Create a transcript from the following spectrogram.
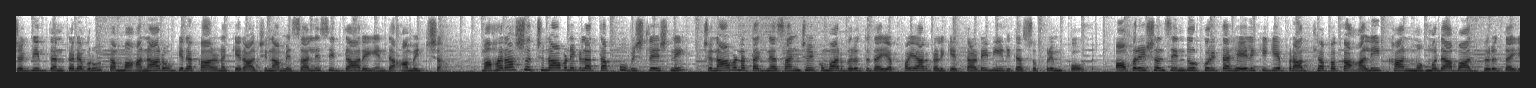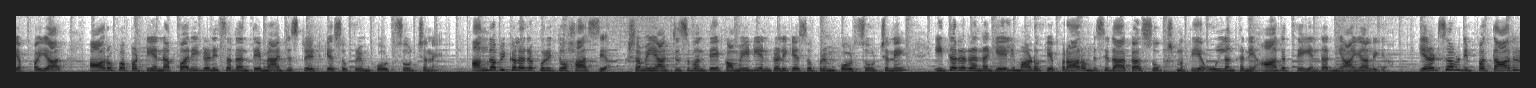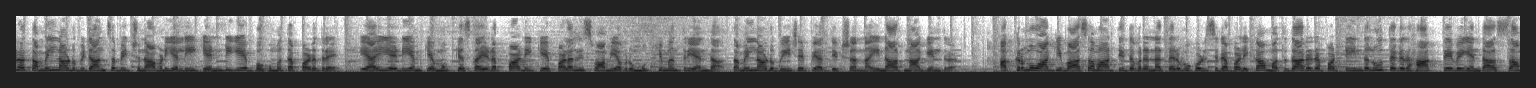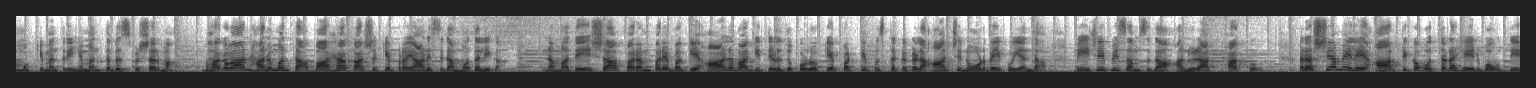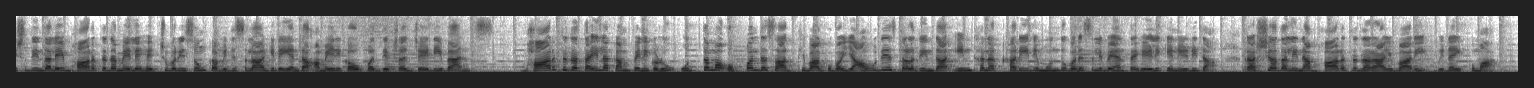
ಜಗದೀಪ್ ಧನ್ಕರ್ ಅವರು ತಮ್ಮ ಅನಾರೋಗ್ಯದ ಕಾರಣಕ್ಕೆ ರಾಜೀನಾಮೆ ಸಲ್ಲಿಸಿದ್ದಾರೆ ಎಂದ ಅಮಿತ್ ಶಾ. ಮಹಾರಾಷ್ಟ್ರ ಚುನಾವಣೆಗಳ ತಪ್ಪು ವಿಶ್ಲೇಷಣೆ, ಚುನಾವಣಾ ತಜ್ಞ ಸಂಜಯ್ ಕುಮಾರ್ ವಿರುದ್ಧದ ಎಫ್ಐಆರ್ಗಳಿಗೆ ತಡೆ ನೀಡಿದ ಸುಪ್ರೀಂ ಕೋರ್ಟ್. ಆಪರೇಷನ್ ಸಿಂಧೂರ್ ಕುರಿತ ಹೇಳಿಕೆಗೆ ಪ್ರಾಧ್ಯಾಪಕ ಅಲಿ ಖಾನ್ ಮೊಹಮ್ಮದಾಬಾದ್ ವಿರುದ್ಧ ಎಫ್ಐಆರ್, ಆರೋಪ ಪಟ್ಟಿಯನ್ನ ಪರಿಗಣಿಸದಂತೆ ಮ್ಯಾಜಿಸ್ಟ್ರೇಟ್ಗೆ ಸುಪ್ರೀಂ ಕೋರ್ಟ್ ಸೂಚನೆ. ಅಂಗವಿಕಲರ ಕುರಿತು ಹಾಸ್ಯ ಕ್ಷಮೆಯಾಚಿಸುವಂತೆ ಕಾಮಿಡಿಯನ್ಗಳಿಗೆ ಸುಪ್ರೀಂ ಕೋರ್ಟ್ ಸೂಚನೆ. ಇತರರನ್ನ ಗೇಲಿ ಮಾಡೋಕೆ ಪ್ರಾರಂಭಿಸಿದಾಗ ಸೂಕ್ಷ್ಮತೆಯ ಉಲ್ಲಂಘನೆ ಆಗತ್ತೆ ಎಂದ ನ್ಯಾಯಾಲಯ. ಎರಡ್ ಸಾವಿರದ ಇಪ್ಪತ್ತಾರರ ತಮಿಳುನಾಡು ವಿಧಾನಸಭೆ ಚುನಾವಣೆಯಲ್ಲಿ ಎನ್ಡಿಎ ಬಹುಮತ ಪಡೆದರೆ ಎಐಎಡಿಎಂಕೆ ಮುಖ್ಯಸ್ಥ ಎಡಪ್ಪಾಡಿ ಕೆ ಪಳನಿಸ್ವಾಮಿ ಅವರು ಮುಖ್ಯಮಂತ್ರಿ ಎಂದ ತಮಿಳುನಾಡು ಬಿಜೆಪಿ ಅಧ್ಯಕ್ಷ ನೈನಾರ್ ನಾಗೇಂದ್ರನ್. ಅಕ್ರಮವಾಗಿ ವಾಸ ಮಾಡ್ತಿದ್ದವರನ್ನ ತೆರವುಗೊಳಿಸಿದ ಬಳಿಕ ಮತದಾರರ ಪಟ್ಟಿಯಿಂದಲೂ ತೆಗೆದು ಹಾಕ್ತೇವೆ ಎಂದ ಅಸ್ಸಾಂ ಮುಖ್ಯಮಂತ್ರಿ ಹಿಮಂತ ಬಿಸ್ವ ಶರ್ಮಾ. ಭಗವಾನ್ ಹನುಮಂತ ಬಾಹ್ಯಾಕಾಶಕ್ಕೆ ಪ್ರಯಾಣಿಸಿದ ಮೊದಲಿಗ. ನಮ್ಮ ದೇಶ ಪರಂಪರೆ ಬಗ್ಗೆ ಆಳವಾಗಿ ತಿಳಿದುಕೊಳ್ಳೋಕೆ ಪಠ್ಯಪುಸ್ತಕಗಳ ಆಚೆ ನೋಡಬೇಕು ಎಂದ ಬಿಜೆಪಿ ಸಂಸದ ಅನುರಾಗ್ ಠಾಕೂರ್. ರಷ್ಯಾ ಮೇಲೆ ಆರ್ಥಿಕ ಒತ್ತಡ ಹೇರುವ ಉದ್ದೇಶದಿಂದಲೇ ಭಾರತದ ಮೇಲೆ ಹೆಚ್ಚುವರಿ ಸುಂಕ ವಿಧಿಸಲಾಗಿದೆ ಎಂದ ಅಮೆರಿಕ ಉಪಾಧ್ಯಕ್ಷ ಜೆಡಿ ವ್ಯಾನ್ಸ್. ಭಾರತದ ತೈಲ ಕಂಪನಿಗಳು ಉತ್ತಮ ಒಪ್ಪಂದ ಸಾಧ್ಯವಾಗುವ ಯಾವುದೇ ಸ್ಥಳದಿಂದ ಇಂಧನ ಖರೀದಿ ಮುಂದುವರಿಸಲಿವೆ ಅಂತ ಹೇಳಿಕೆ ನೀಡಿದ ರಷ್ಯಾದಲ್ಲಿನ ಭಾರತದ ರಾಯಭಾರಿ ವಿನಯ್ ಕುಮಾರ್.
